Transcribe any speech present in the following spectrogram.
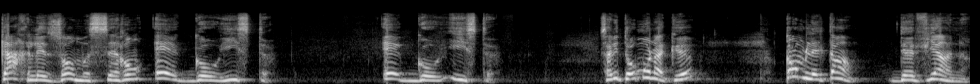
car les hommes seront égoïstes. Égoïstes. Ça dit au monde que, comme les temps deviennent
